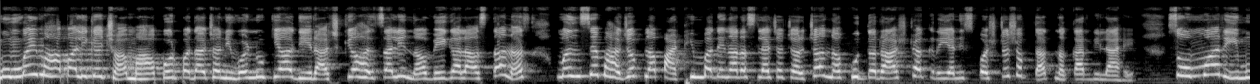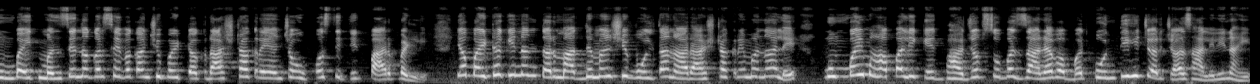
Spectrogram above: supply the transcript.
मुंबई महापालिकेच्या महापौर पदाच्या निवडणुकीआधी राजकीय हालचालींना वेग आला असतानाच मनसे भाजपला पाठिंबा देणार असल्याच्या चर्चांना खुद्द राज ठाकरे यांनी स्पष्ट शब्दात नकार दिला आहे. सोमवारी मुंबईत मनसे नगरसेवकांची बैठक राज ठाकरे यांच्या उपस्थितीत पार पडली. या बैठकीनंतर माध्यमांशी बोलताना राज ठाकरे म्हणाले मुंबई महापालिकेत भाजप सोबत जाण्याबाबत कोणतीही चर्चा झालेली नाही.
